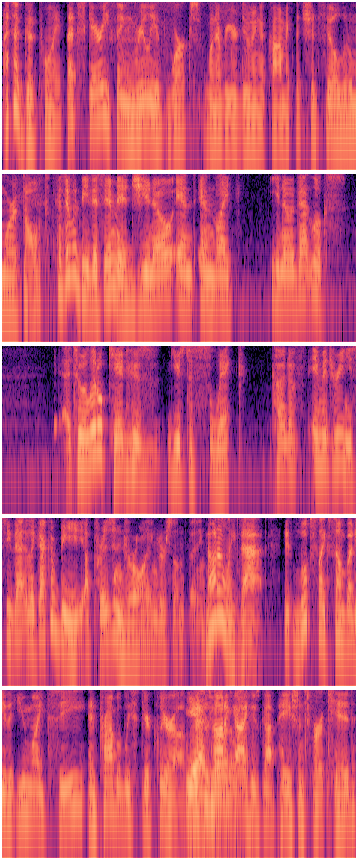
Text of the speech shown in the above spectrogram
That's a good point. That scary thing really works whenever you're doing a comic that should feel a little more adult. because it would be this image, you know, and and like, you know, that looks to a little kid who's used to slick kind of imagery, and you see that like that could be a prison drawing or something. Not only that, it looks like somebody that you might see and probably steer clear of. Yeah, this is not a guy who's got patience for a kid.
